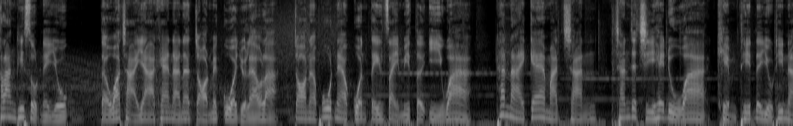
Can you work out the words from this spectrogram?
คลั่งที่สุดในยุค แต่ว่าฉายาแค่นั้นจอนไม่กลัวอยู่แล้วล่ะ จอนพูดแนวกวนตีนใส่มิสเตอร์อีว่า ถ้านายแก้มัดฉัน ฉันจะชี้ให้ดูว่าเข็มทิศได้อยู่ที่ไหน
